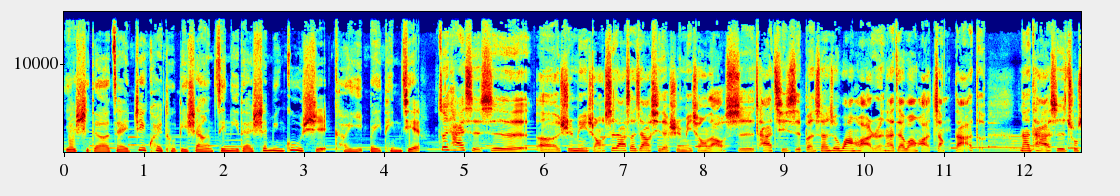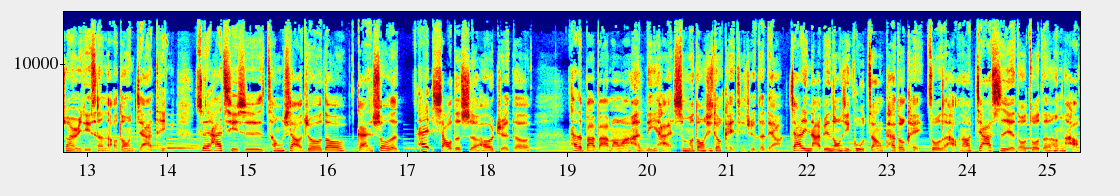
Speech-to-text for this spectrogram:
也使得在这块土地上经历的生命故事可以被听见。最开始是呃徐敏雄，师大社教系的徐敏雄老师，他其实本身是万华人，他在万华长大的。那他是出生于底层劳动家庭，所以他其实从小就都感受了，他小的时候觉得。他的爸爸妈妈很厉害，什么东西都可以解决得了。家里哪边东西故障，他都可以做得好，然后家事也都做得很好。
